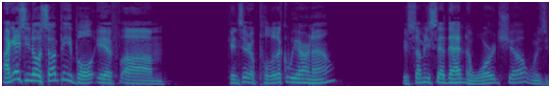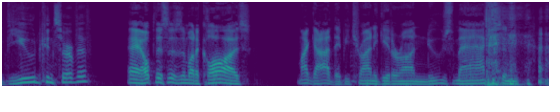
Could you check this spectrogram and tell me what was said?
I guess you know some people if um, consider how political we are now. If somebody said that in an award show was viewed conservative, hey, I hope this isn't about a cause. My God, they'd be trying to get her on Newsmax and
